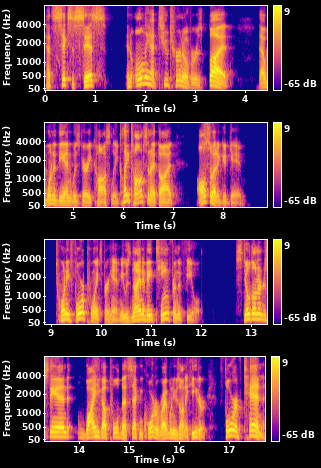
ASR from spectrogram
Had six assists and only had two turnovers, but that one at the end was very costly. Klay Thompson, I thought, also had a good game. 24 points for him. He was 9 of 18 from the field. Still don't understand why he got pulled in that second quarter right when he was on a heater. 4 of 10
